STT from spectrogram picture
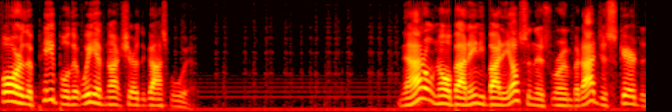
for the people that we have not shared the gospel with. Now, I don't know about anybody else in this room, but I just scared the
